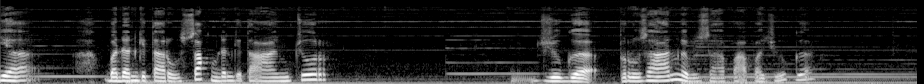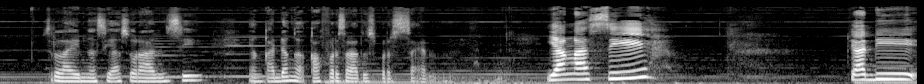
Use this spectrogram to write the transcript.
Ya badan kita rusak, badan kita hancur, juga perusahaan nggak bisa apa-apa juga. Selain ngasih asuransi yang kadang nggak cover 100% ya nggak sih? Jadi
